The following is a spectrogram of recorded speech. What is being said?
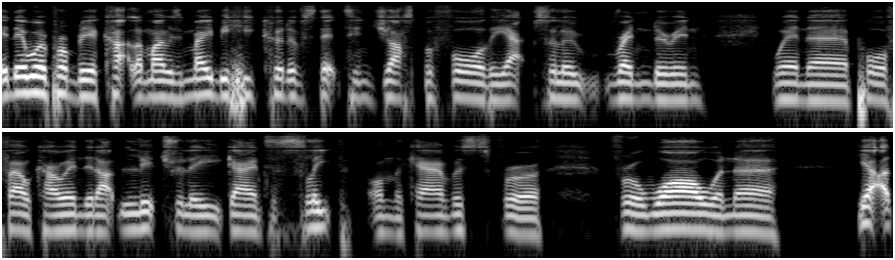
There were probably a couple of moments. Maybe he could have stepped in just before the absolute rendering when uh, poor Falco ended up literally going to sleep on the canvas for for a while. And uh, yeah, I,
